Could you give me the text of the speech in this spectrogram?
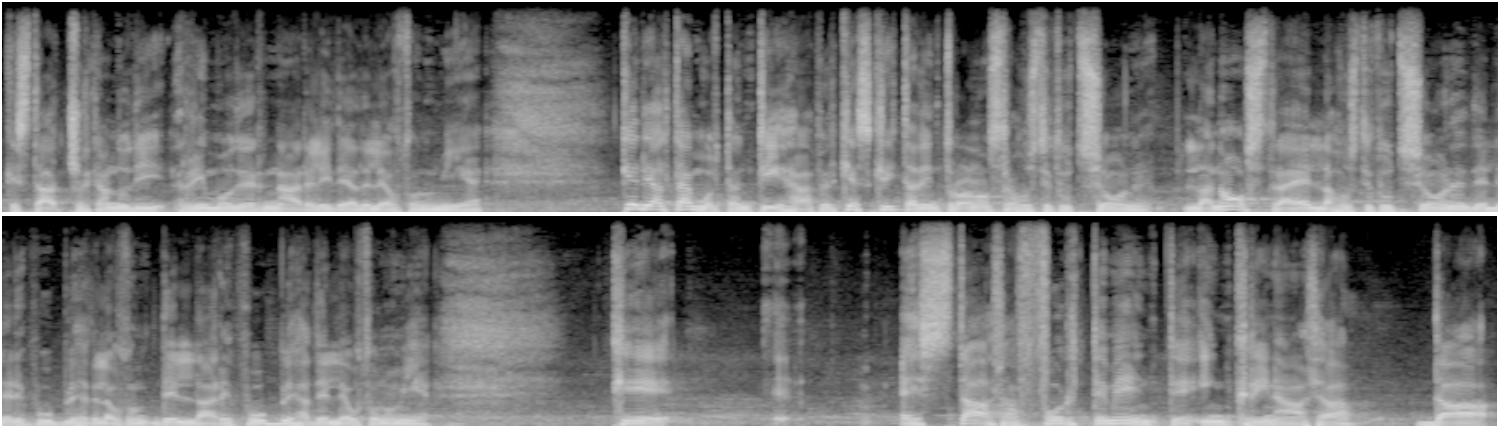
che sta cercando di rimodernare l'idea delle autonomie che in realtà è molto antica perché è scritta dentro la nostra Costituzione. La nostra è la Costituzione delle Repubbliche della Repubblica delle Autonomie che è stata fortemente incrinata da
